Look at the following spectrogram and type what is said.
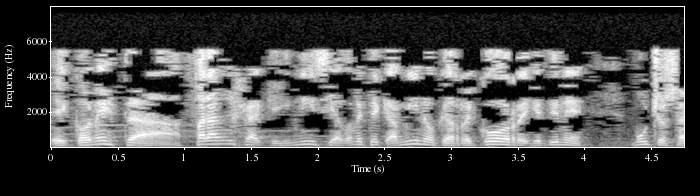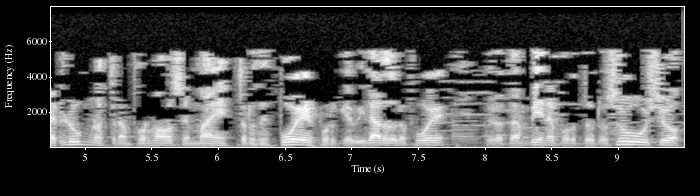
eh, con esta franja que inicia, con este camino que recorre, que tiene muchos alumnos transformados en maestros después, porque Bilardo lo fue, pero también aportó lo suyo.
